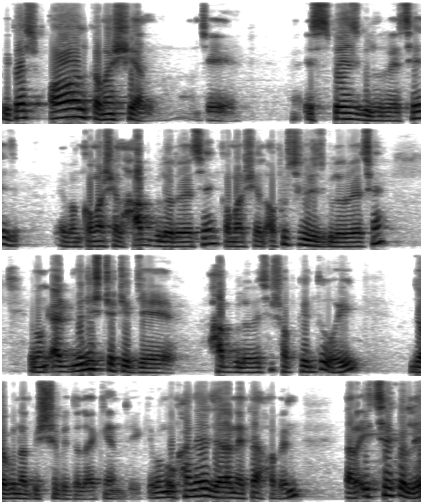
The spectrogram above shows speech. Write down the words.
বিকজ অল কমার্শিয়াল যে স্পেসগুলো রয়েছে এবং কমার্শিয়াল হাবগুলো রয়েছে কমার্শিয়াল অপরচুনিটিসগুলো রয়েছে এবং অ্যাডমিনিস্ট্রেটিভ যে হাবগুলো রয়েছে, সব কিন্তু ওই জগন্নাথ বিশ্ববিদ্যালয় কেন্দ্রিক। এবং ওখানে যারা নেতা হবেন, তারা ইচ্ছে করলে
